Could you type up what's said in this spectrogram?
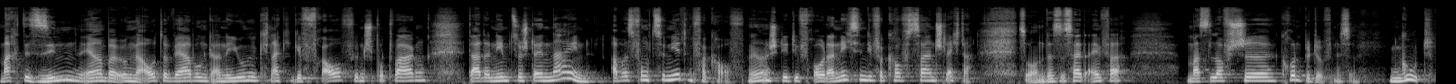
Macht es Sinn, ja, bei irgendeiner Autowerbung da eine junge, knackige Frau für einen Sportwagen da daneben zu stellen? Nein, aber es funktioniert im Verkauf. Ja, steht die Frau da nicht, sind die Verkaufszahlen schlechter. So, und das ist halt einfach Maslow'sche Grundbedürfnisse. Gut,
